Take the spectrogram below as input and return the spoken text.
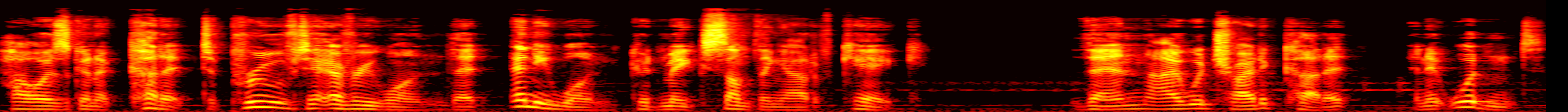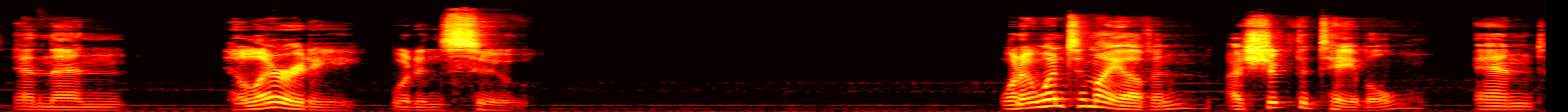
how I was going to cut it to prove to everyone that anyone could make something out of cake. Then I would try to cut it, and it wouldn't, and then hilarity would ensue. When I went to my oven, I shook the table, and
